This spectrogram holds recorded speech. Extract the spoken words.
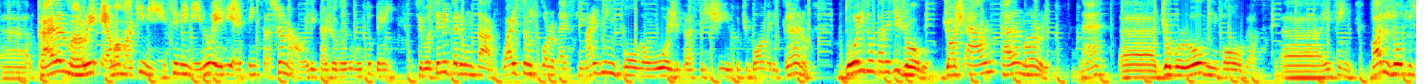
Uh, Kyler Murray é uma maquininha. Esse menino, ele é sensacional. Ele tá jogando muito bem. Se você me perguntar quais são os quarterbacks que mais me empolgam hoje para assistir futebol americano, dois vão estar tá nesse jogo: Josh Allen, Kyler Murray, né? Uh, Joe Burrow me empolga. Uh, enfim, vários outros,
